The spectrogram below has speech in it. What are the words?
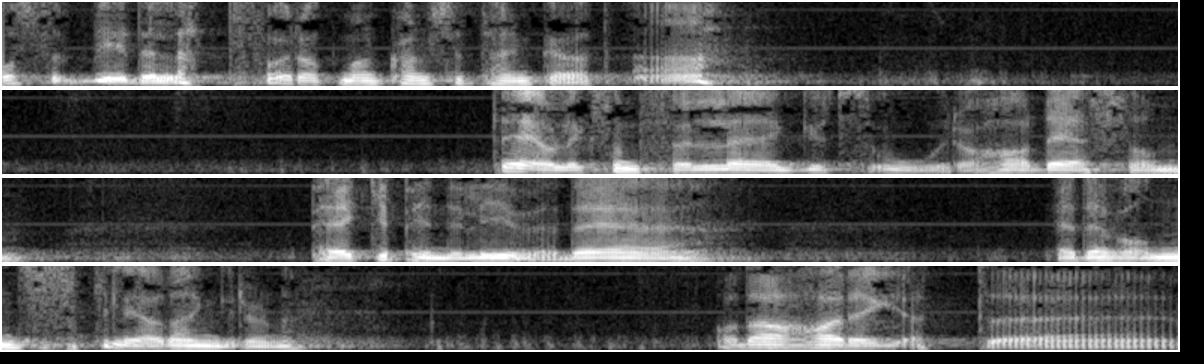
Og så blir det lett for at man kanskje tenker at eh, det å liksom følge Guds ord og ha det som pekepinn i livet, det er det vanskelig av den grunnen. Og da har jeg et, eh,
